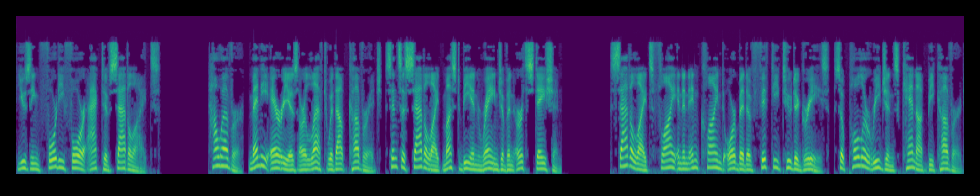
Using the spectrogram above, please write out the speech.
using 44 active satellites. However, many areas are left without coverage, since a satellite must be in range of an Earth station. Satellites fly in an inclined orbit of 52 degrees, so polar regions cannot be covered.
